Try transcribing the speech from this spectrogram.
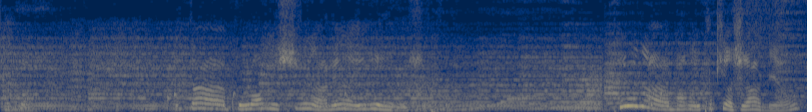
잠깐. 일단, 볼라하기 싫은 아레나 1을 해볼 수 있어. 코로나 방금 쿠키가 싫어하네요.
